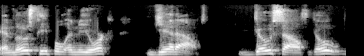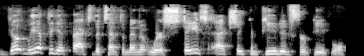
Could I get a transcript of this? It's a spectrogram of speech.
And those people in New York, get out go south go go we have to get back to the 10th amendment where states actually competed for people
